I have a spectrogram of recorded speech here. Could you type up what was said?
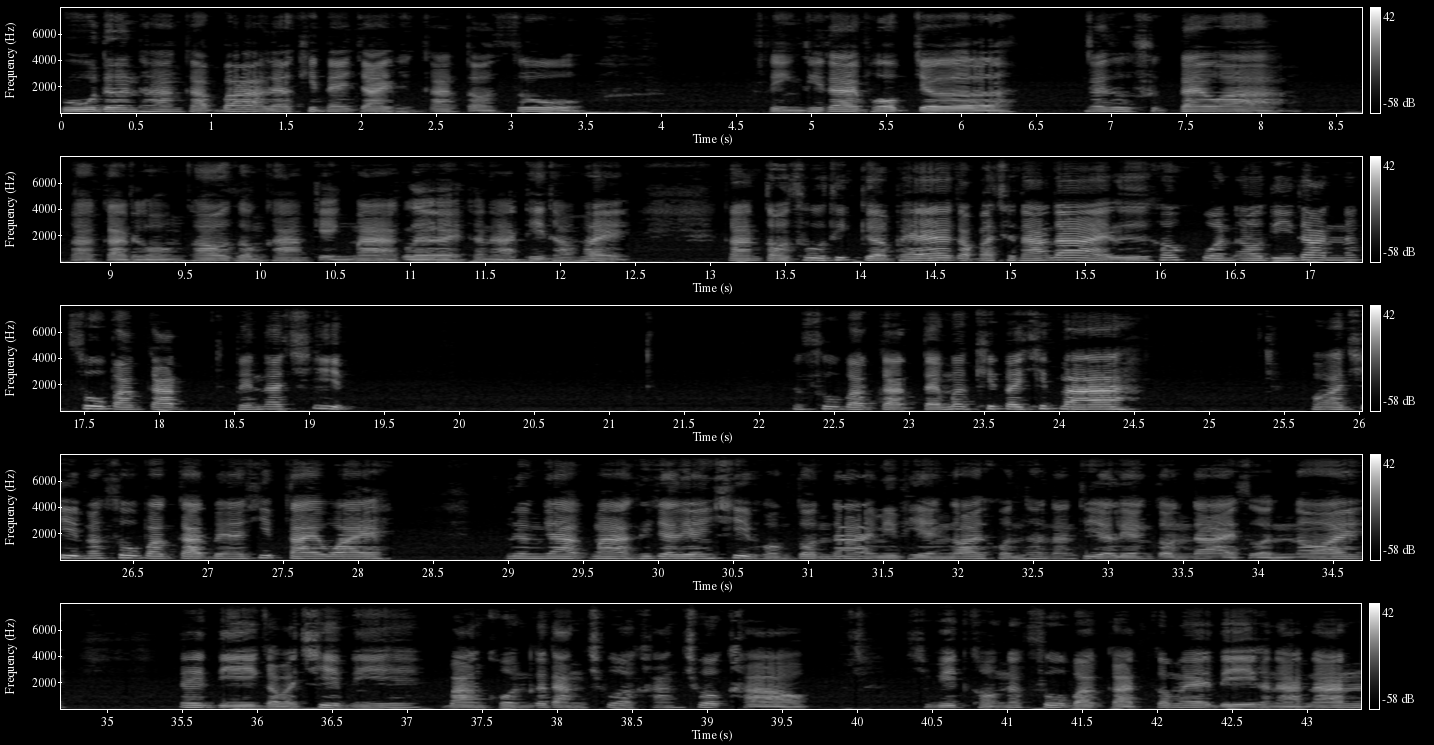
บูเดินทางกลับบ้านแล้วคิดในใจถึงการต่อสู้ สิ่งที่ได้พบเจอ และรู้สึกได้ว่าปากัดของเขาสงครามเก่งมากเลย ขนาดที่ทำให้การต่อสู้ที่เกือบแพ้กับมาชนะได้ หรือเขาควรเอาดีด้านนักสู้ปากัดเป็นอาชีพ นักสู้ปรากัด แต่เมื่อคิดไปคิดมา เพราะอาชีพนักสู้ปรากัดเป็นอาชีพตายไวเรื่องยากมากที่จะเลี้ยงชีพของตนได้ มีเพียงน้อยคนเท่านั้นที่จะเลี้ยงตนได้ ส่วนน้อย ได้ดีกับอาชีพนี้ บางคนก็ดังชั่วครั้งชั่วคราว ชีวิตของนักสู้ปรากัดก็ไม่ได้ดีขนาดนั้น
